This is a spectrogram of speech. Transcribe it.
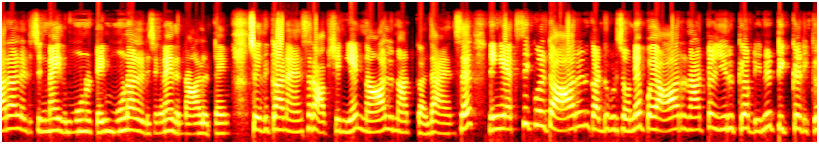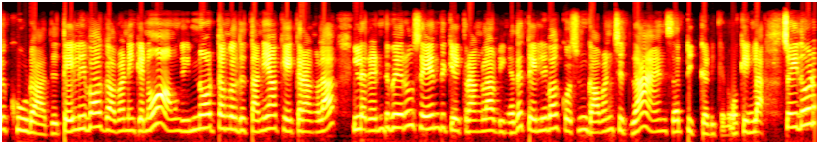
ஆறால் அடிச்சிங்கன்னா இது மூணு டைம் மூணால் அடிச்சிங்கன்னா இது நாலு டைம் ஸோ இதுக்கான ஆன்சர் ஆப்ஷன் ஏ நாலு நாட்கள் தான் ஆன்சர் நீங்க எக்ஸ் ஈக்குவல் டு ஆறுன்னு கண்டுபிடிச்ச உடனே போய் ஆறு நாட்கள் இருக்கு அப்படின்னு டிக் அடிக்க கூடாது தெளிவா கவனிக்கணும். படிக்கணும் அவங்க இன்னொருத்தவங்களது தனியா கேட்கறாங்களா இல்ல ரெண்டு பேரும் சேர்ந்து கேட்கறாங்களா அப்படிங்கறத தெளிவா கொஸ்டின் கவனிச்சுட்டு தான் ஆன்சர் டிக் அடிக்கணும். ஓகேங்களா? ஸோ இதோட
